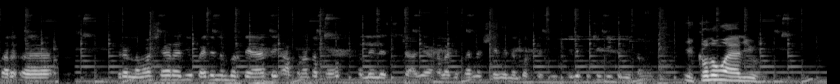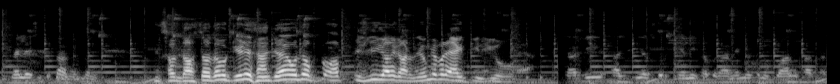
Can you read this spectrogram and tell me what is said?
ਪਰ ਜਿਹੜਾ ਨਵਾਂ ਸ਼ਹਿਰ ਹੈ ਜੀ ਪਹਿਲੇ ਨੰਬਰ ਤੇ ਆਇਆ ਤੇ ਆਪਣਾ ਤਾਂ ਬਹੁਤ ਥੱਲੇ ਲਿਸਟ 'ਚ ਆ ਗਿਆ ਹਾਲਾਂਕਿ ਪਹਿਲੇ 6ਵੇਂ ਨੰਬਰ ਤੇ ਸੀ। ਇਹਦੇ ਪਿੱਛੇ ਕੀ ਕਮੀ ਸਮਝਦੇ ਇਹ ਕਦੋਂ ਆਇਆ ਜੀ ਉਹ? ਮੈਂ ਲਿਸਟ ਤੁਹਾਨੂੰ ਸਾਨੂੰ ਦੱਸ ਦੋ ਕਿਹੜੇ 'ਚ ਆਇਆ ਉਹ ਤਾਂ ਪਿਛਲੀ ਗੱਲ ਕਰ ਦਿਓਗੇ ਪਰ ਐਕਟ ਹੀ ਨਹੀਂ ਹੋਇਆ ਸਰ ਜੀ, ਅੱਜ ਦੀਆਂ ਸੁਰਖੀਆਂ ਦੀ ਖਬਰਾਂ ਨੇ, ਮੈਂ ਤੁਹਾਨੂੰ ਇੱਕ ਵਾਰ ਸਕਦਾ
